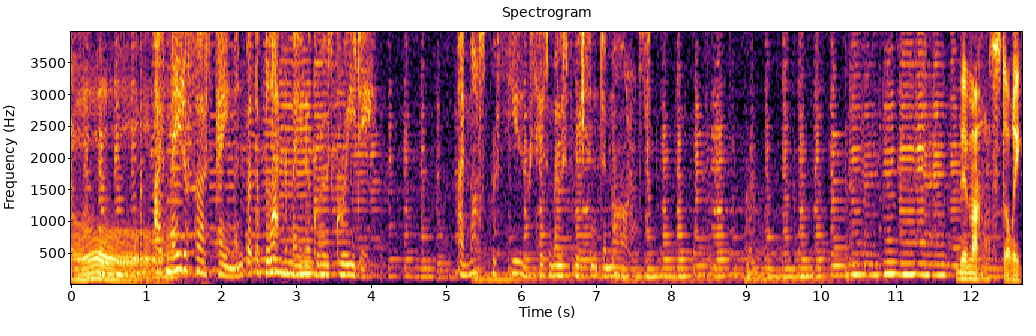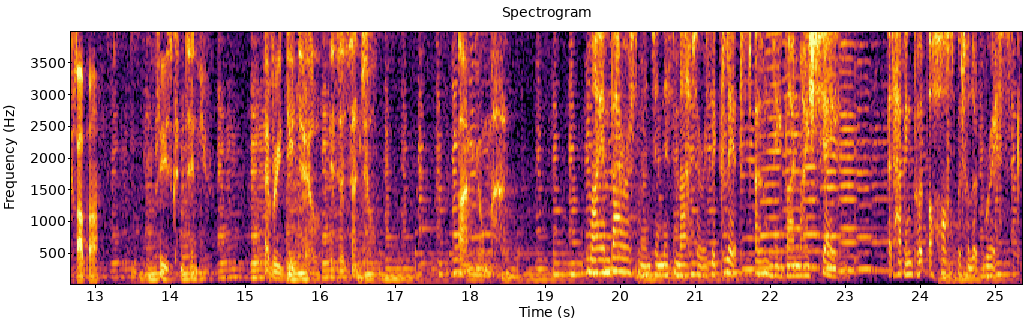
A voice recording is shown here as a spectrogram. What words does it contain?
Oh. I've made a first payment, but the blackmailer grows greedy. I must refuse his most recent demands. Wir machen Story grabber. Please continue. Every detail is essential. I'm your man. My embarrassment in this matter is eclipsed only by my shame at having put the hospital at risk.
